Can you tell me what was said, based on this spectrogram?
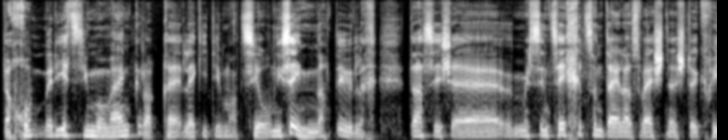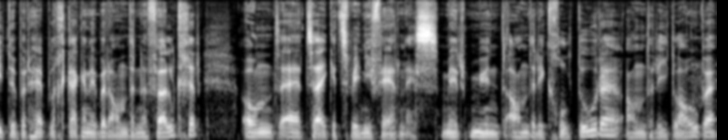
da kommt mir jetzt im Moment gerade keine Legitimation in Sinn, natürlich. Das ist, äh, wir sind sicher zum Teil als Westen ein Stück weit überheblich gegenüber anderen Völkern und äh, zeigen zu wenig Fairness. Wir müssen andere Kulturen, andere Glauben,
